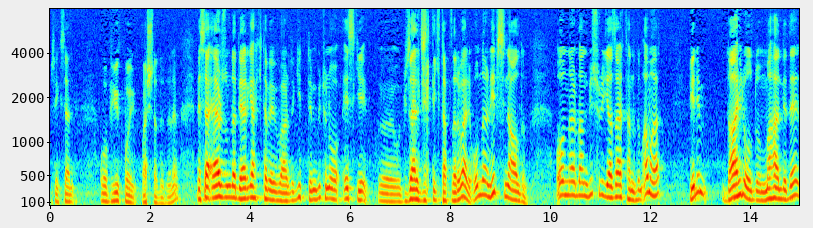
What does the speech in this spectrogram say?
80 o büyük boy başladı dönem. Mesela Erzurum'da dergah kitabevi vardı. Gittim bütün o eski e, güzel ciltli kitapları var ya onların hepsini aldım. Onlardan bir sürü yazar tanıdım ama benim dahil olduğum mahallede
